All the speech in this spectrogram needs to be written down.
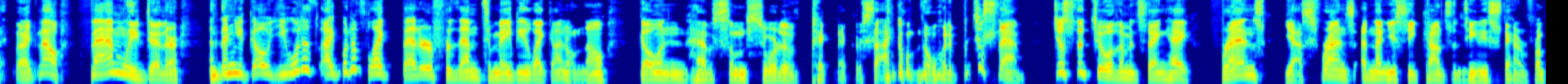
like no, family dinner. And then you go, you would have I would have liked better for them to maybe like, I don't know, go and have some sort of picnic or so. I don't know what it but just them. Just the two of them and saying, Hey, friends, yes, friends. And then you see Constantine staring from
